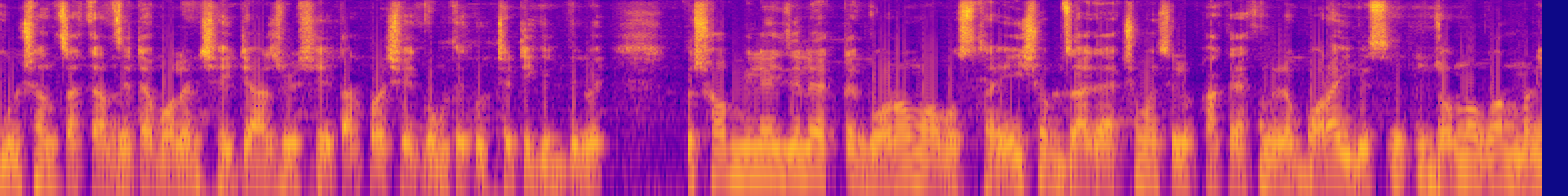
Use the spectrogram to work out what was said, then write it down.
গুলশান চাকা যেটা বলেন, সেইটা আসবে, সে তারপরে সে ঘুম থেকে উঠছে টিকিট দেবে। তো সব মিলাই গেলে একটা গরম অবস্থা। এই সব জায়গা একসময় ছিল ফাঁকা, এখন এটা ভরাই গেছে। জনগণ মানে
